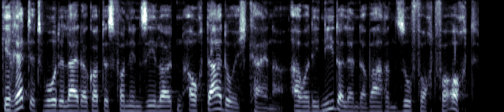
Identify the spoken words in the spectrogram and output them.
Gerettet wurde leider Gottes von den Seeleuten auch dadurch keiner, aber die Niederländer waren sofort vor Ort.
